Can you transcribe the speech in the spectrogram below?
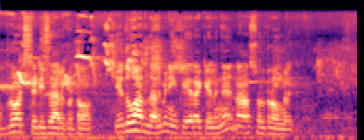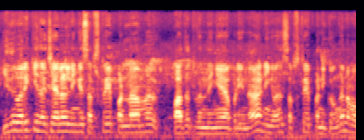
அப்ராட் ஸ்டடீஸாக இருக்கட்டும் எதுவாக இருந்தாலுமே நீங்கள் கிளியராக கேளுங்க. நான் சொல்கிறேன் உங்களுக்கு. இது வரைக்கும் இந்த சேனல் நீங்கள் சப்ஸ்கிரைப் பண்ணாமல் பார்த்துட்டு இருந்தீங்க அப்படின்னா நீங்கள் வந்து சப்ஸ்கிரைப் பண்ணிக்கோங்க. நம்ம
